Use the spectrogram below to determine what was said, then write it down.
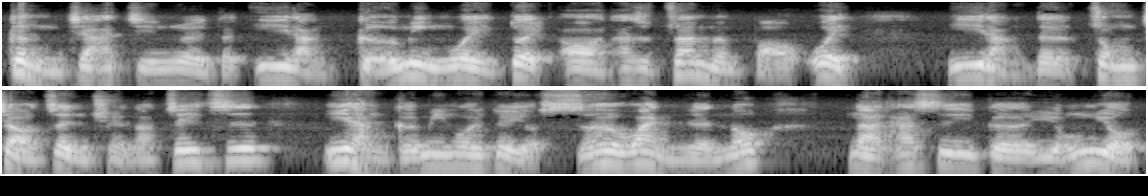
更加精锐的伊朗革命卫队哦，它是专门保卫伊朗的宗教政权啊。这一支伊朗革命卫队有十二万人哦，那它是一个拥有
